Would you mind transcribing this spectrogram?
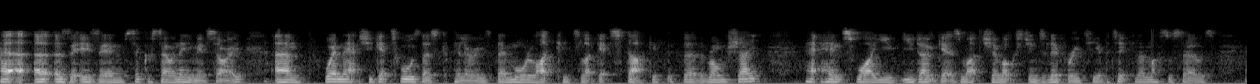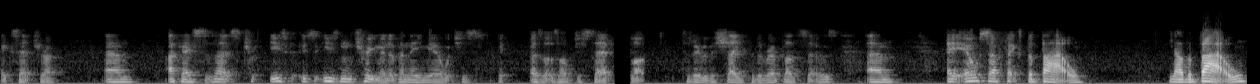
uh, uh, as it is in sickle cell anemia, sorry, um, when they actually get towards those capillaries, they're more likely to like get stuck if, if they're the wrong shape. H hence, why you you don't get as much um, oxygen delivery to your particular muscle cells, etc. Um, okay, so that's using the treatment of anemia, which is, as, as I've just said, like to do with the shape of the red blood cells. Um, it also affects the bowel. Now, the bowel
